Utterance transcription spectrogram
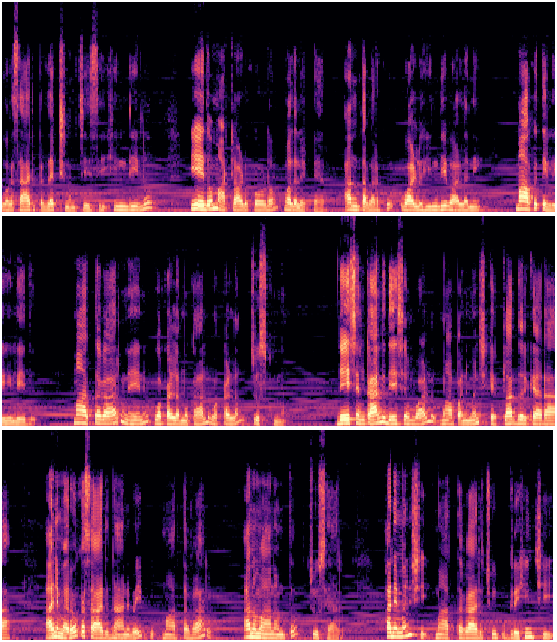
ఒకసారి ప్రదక్షిణం చేసి హిందీలో ఏదో మాట్లాడుకోవడం మొదలెట్టారు. అంతవరకు వాళ్ళు హిందీ వాళ్ళని మాకు తెలియలేదు. మా అత్తగారు నేను ఒకళ్ళ ముఖాలు ఒకళ్ళం చూసుకున్నాం. దేశం కాని దేశం వాళ్ళు మా పని మనిషికి ఎట్లా దొరికారా అని మరొకసారి దానివైపు మా అత్తగారు అనుమానంతో చూశారు. పని మనిషి మా అత్తగారి చూపు గ్రహించి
